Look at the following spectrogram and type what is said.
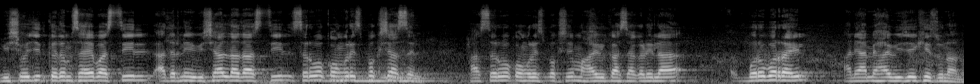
विश्वजित कदम साहेब असतील आदरणीय विशालदादा असतील सर्व काँग्रेस पक्ष असेल हा सर्व काँग्रेस पक्ष महाविकास आघाडीला बरोबर राहील आणि आम्ही हा विजय खेचून आणू.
